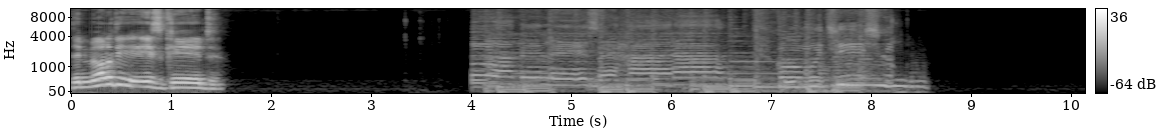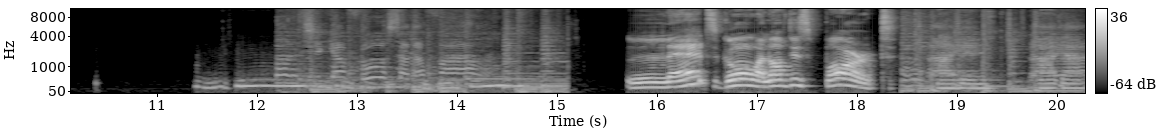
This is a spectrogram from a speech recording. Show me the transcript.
The melody is good. Tua beleza é rara. Como disco. Forte que a força da fala. Let's go! I love this part. Ade, ada,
